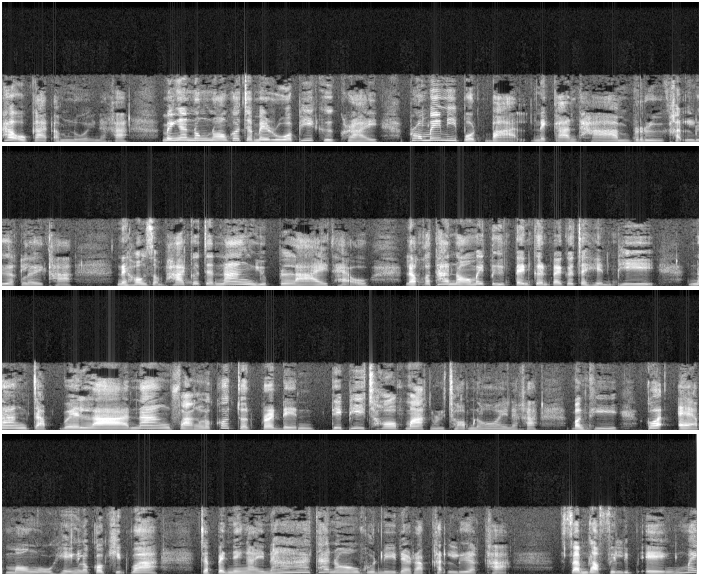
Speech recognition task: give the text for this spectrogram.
ถ้าโอกาสอำนวยนะคะ ไม่งั้นน้องๆ ก็จะไม่รู้ว่าพี่คือใคร เพราะไม่มีบทบาทในการถามหรือคัดเลือกเลยค่ะ ในห้องสัมภาษณ์ก็จะนั่งอยู่ปลายแถว แล้วก็ถ้าน้องไม่ตื่นเต้นเกินไปก็จะเห็นพี่ นั่งจับเวลานั่งฟังแล้วก็จดประเด็นที่พี่ชอบมากหรือชอบน้อยนะคะ บางทีก็แอบมองโหงวเฮ้งแล้วก็คิดว่า จะเป็นยังไงนะถ้าน้องคนนี้ได้รับคัดเลือกค่ะสำหรับฟิลิปเองไม่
